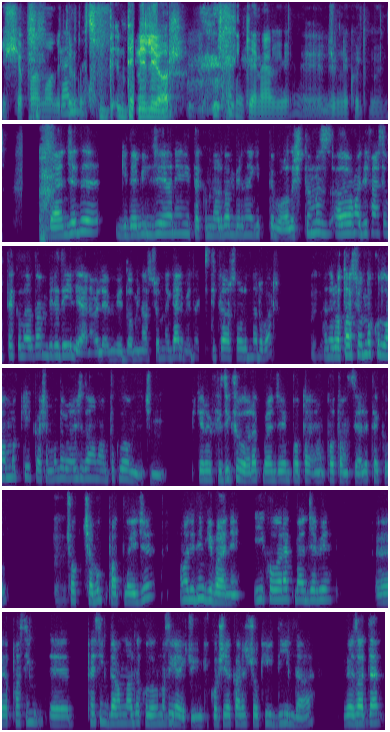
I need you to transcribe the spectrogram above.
İş yapar muhabbetleri ben... duydum. Deniliyor. Genel bir e, cümle kurdum böyle. Bence de gidebileceği yani en iyi takımlardan birine gitti bu. Alıştığımız Alabama defensive tackle'lardan biri değil yani. Öyle bir dominasyonla gelmedi. İstikrar sorunları var. Hani rotasyonda kullanmak ilk aşamada bence daha mantıklı onun için. Bir kere fiziksel olarak bence en, pot- en potansiyelli tackle. Çok çabuk patlayıcı. Ama dediğim gibi hani ilk olarak bence bir e, passing e, passing down'larda kullanılması gerek. Çünkü koşuya karşı çok iyi değil daha. Ve zaten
